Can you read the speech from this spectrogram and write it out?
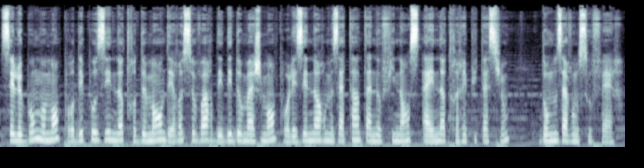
c'est le bon moment pour déposer notre demande et recevoir des dédommagements pour les énormes atteintes à nos finances et notre réputation, dont nous avons souffert.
